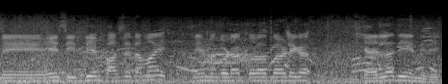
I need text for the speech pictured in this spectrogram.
මේ ඒ සිද්ධියෙන් පස්සේ තමයි මෙහෙම ගොඩක් කොළවපා ටික කැඩලා තියෙන්නේ ඉතින්.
